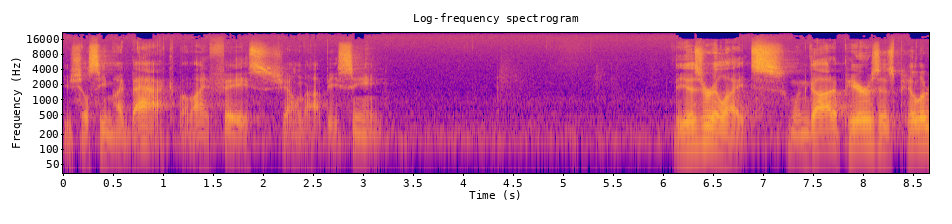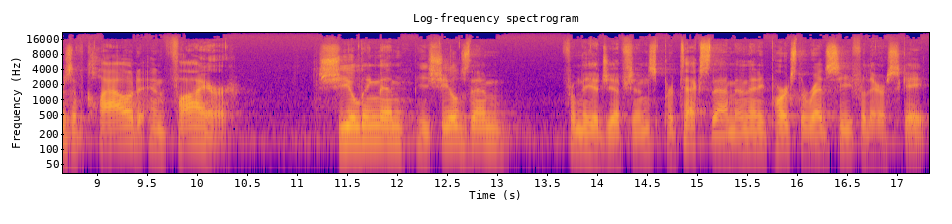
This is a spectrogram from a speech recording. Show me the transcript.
You shall see my back, but my face shall not be seen. The Israelites, when God appears as pillars of cloud and fire, shielding them, he shields them from the Egyptians, protects them, and then he parts the Red Sea for their escape.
